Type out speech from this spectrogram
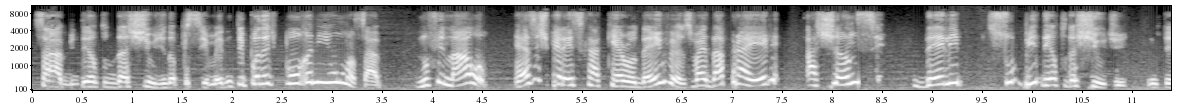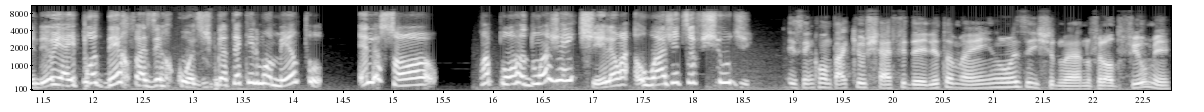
sabe? Dentro da S.H.I.E.L.D. ainda por cima. Ele não tem poder de porra nenhuma, sabe? No final, essa experiência com a Carol Danvers vai dar pra ele a chance dele subir dentro da Shield, entendeu? E aí poder fazer coisas, porque até aquele momento ele é só uma porra de um agente, ele é um- o Agents of Shield. E sem contar que o chefe dele também não existe, não é? No final do filme,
